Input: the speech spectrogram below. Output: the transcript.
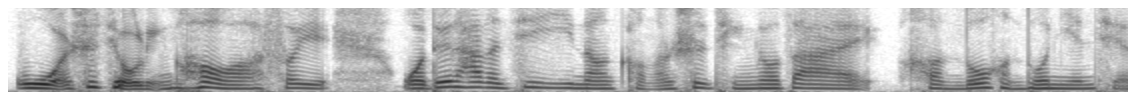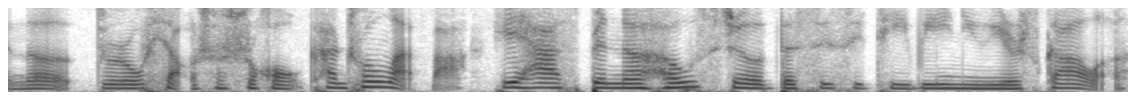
我是九零后啊，所以我对他的记忆呢，可能是停留在很多很多年前的，就是我小的时候看春晚吧。He has been a host of the CCTV New Year's Gala,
